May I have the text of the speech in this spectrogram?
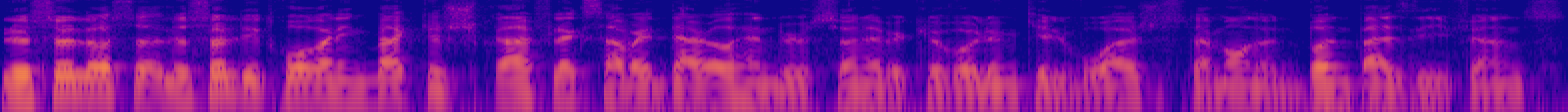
Le seul, des trois running backs que je suis prêt à flex, ça va être Daryl Henderson avec le volume qu'il voit. Justement, on a une bonne passe defense.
